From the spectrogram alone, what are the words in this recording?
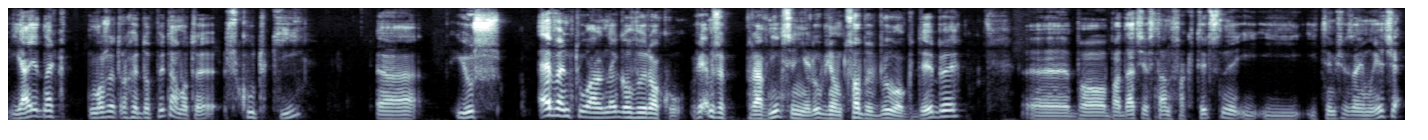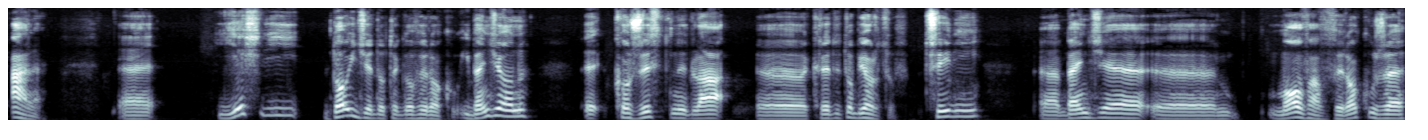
ja jednak może trochę dopytam o te skutki e, już ewentualnego wyroku. Wiem, że prawnicy nie lubią, co by było, gdyby, E, bo badacie stan faktyczny i, i, i tym się zajmujecie, ale e, jeśli dojdzie do tego wyroku i będzie on korzystny dla kredytobiorców, czyli będzie mowa w wyroku, że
